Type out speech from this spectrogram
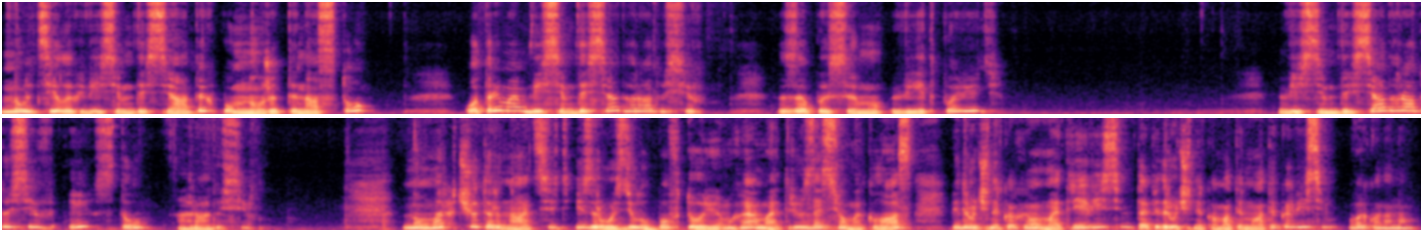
0,8 помножити на 100, отримаємо 80 градусів. Записуємо відповідь 80 градусів і 100 градусів. Номер 14 із розділу Повторюємо геометрію за 7 клас підручника Геометрія 8 та підручника Математика 8 виконано.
